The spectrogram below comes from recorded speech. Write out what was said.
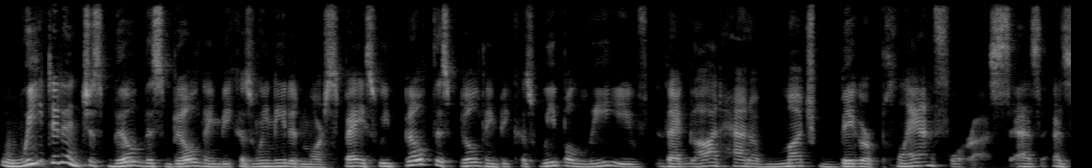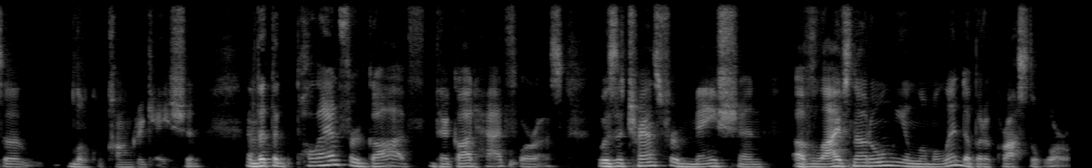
we didn't just build this building because we needed more space. We built this building because we believed that God had a much bigger plan for us as as a local congregation and that the plan for God that God had for us was a transformation of lives not only in Loma Linda but across the world.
